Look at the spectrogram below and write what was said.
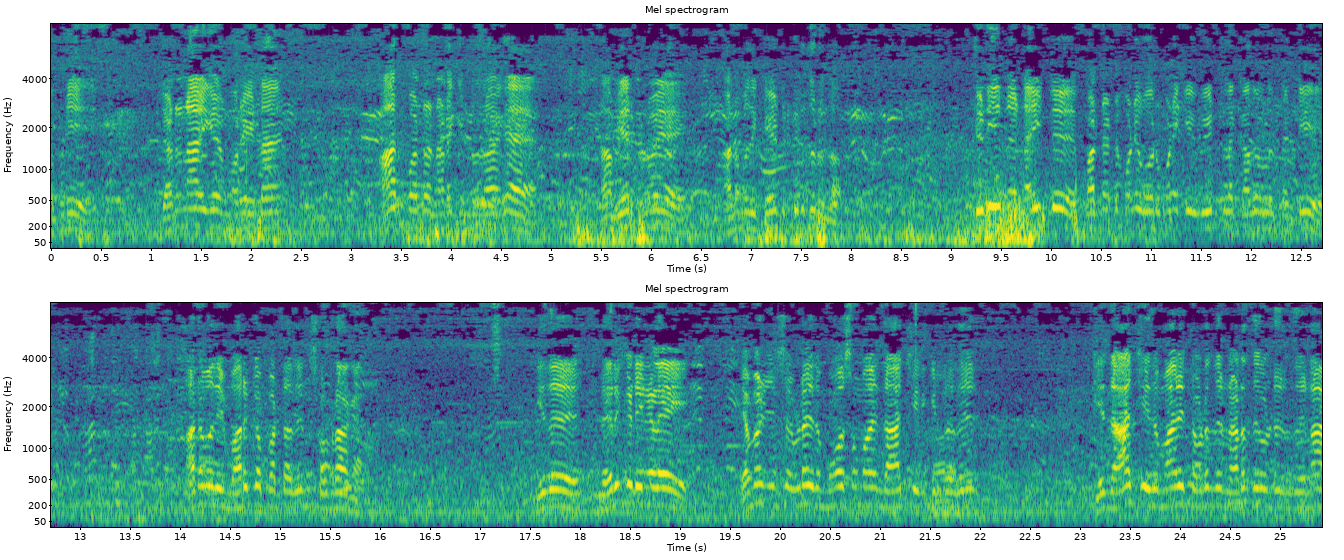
அப்படி ஜனநாயக முறையில் ஆர்ப்பாட்டம் நடக்கின்றதாக நாம் ஏற்கனவே அனுமதி கேட்டு கொடுத்துருந்தோம். திடீர்னு நைட்டு பன்னெண்டு மணி ஒரு மணிக்கு வீட்டில் கதவுகளை தட்டி அனுமதி மறுக்கப்பட்டதுன்னு சொல்றாங்க. இது நெருக்கடி நிலை எமர்ஜென்சியை விட இது மோசமா இந்த ஆட்சி இருக்கின்றது. இந்த ஆட்சி இது மாதிரி தொடர்ந்து நடந்து கொண்டு இருந்ததுன்னா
